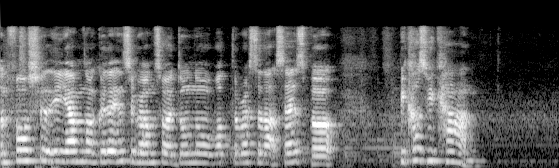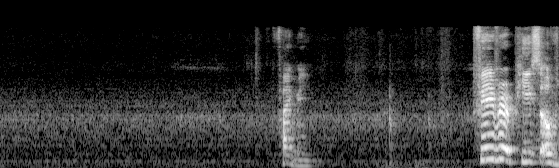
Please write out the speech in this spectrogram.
unfortunately, I'm not good at Instagram, so I don't know what the rest of that says, but because we can. Fight me. Favorite piece of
